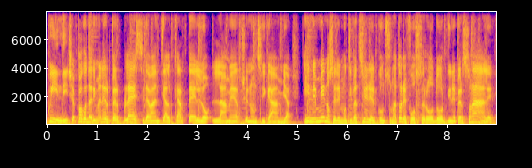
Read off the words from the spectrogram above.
Quindi c'è poco da rimanere perplessi davanti al cartello la merce non si cambia e nemmeno se le motivazioni del consumatore fossero d'ordine personale,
